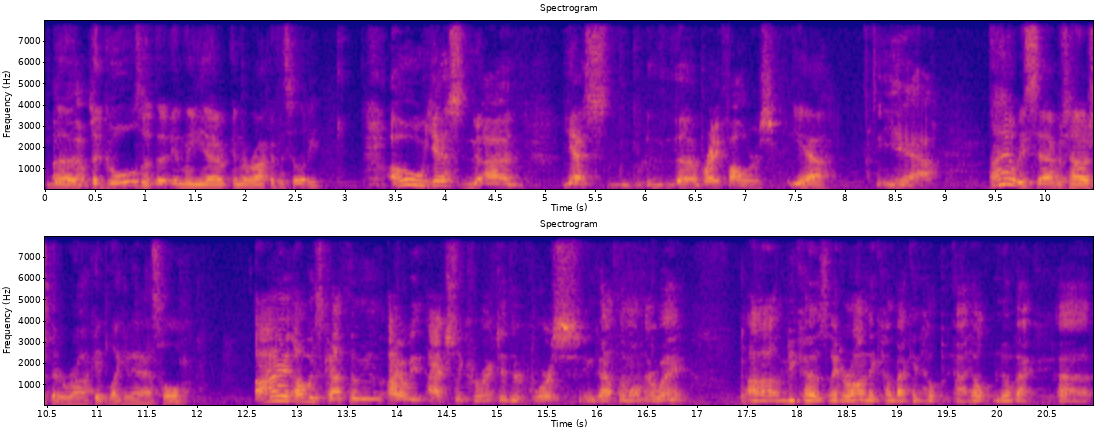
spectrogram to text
The the ghouls are the in the uh, in the rocket facility. oh yes, uh, yes, the bright followers. Yeah. Yeah, I always sabotage their rocket like an asshole. I always got them. I always actually corrected their course and got them on their way. Uh, because later on they come back and help uh, help Novac uh,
